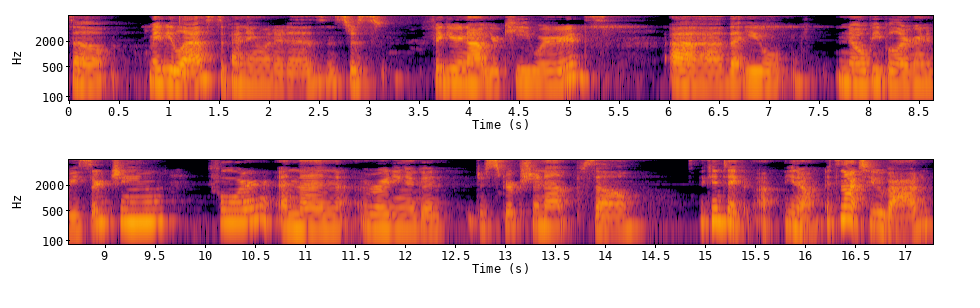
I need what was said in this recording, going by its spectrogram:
so maybe less depending what it is. It's just figuring out your keywords uh, that you know people are going to be searching for, and then writing a good description up. So it can take, uh, you know, it's not too bad.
